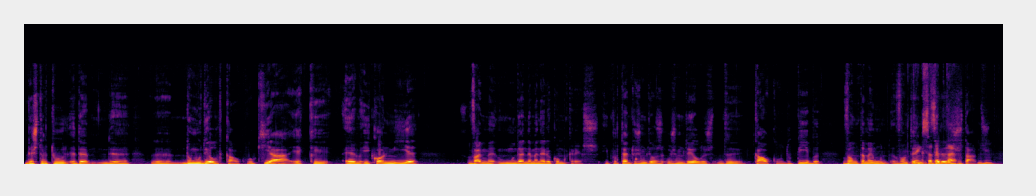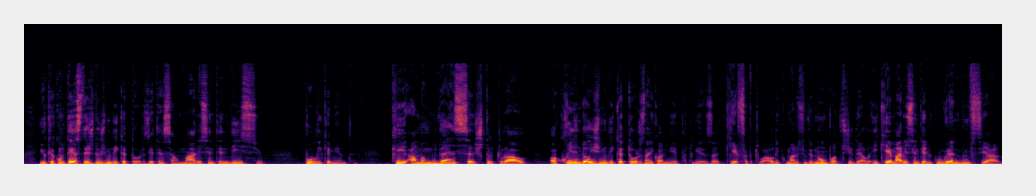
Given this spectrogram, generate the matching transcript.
da estrutura, da, da, da, do modelo de cálculo. O que há é que a economia vai mudando a maneira como cresce. E, portanto, os modelos, os modelos de cálculo do PIB vão também vão ter que, ser ajustados. Uhum. E o que acontece desde 2014, e atenção, Mário Centendício publicamente que há uma mudança estrutural ocorrida em 2014 na economia portuguesa, que é factual e que o Mário Centeno não pode fugir dela, e que é Mário Centeno que o grande beneficiado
